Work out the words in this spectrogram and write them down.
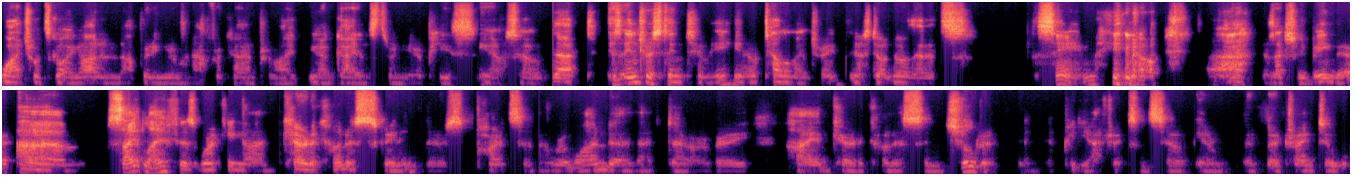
watch what's going on in an operating room in Africa and provide you know guidance through an earpiece. You know, so that is interesting to me. You know, telementoring. I just don't know that it's the same. You know, uh, as actually being there. Um, SightLife is working on keratoconus screening. There's parts of Rwanda that uh, are very high in keratoconus in children in, pediatrics. And so, you know, they're trying to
